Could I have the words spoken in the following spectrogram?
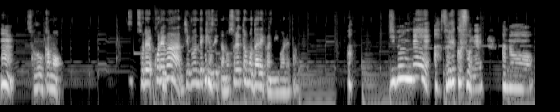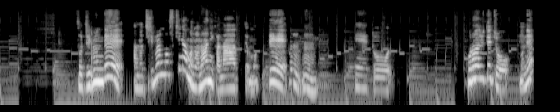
うん。そうかも。それ、これは自分で気づいたの、それとも誰かに言われたのあ、自分で、あ、それこそね、あのそう、自分で、あの、自分の好きなもの何かなって思って、うんうん、えっ、ー、と、コラージュ手帳のね、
